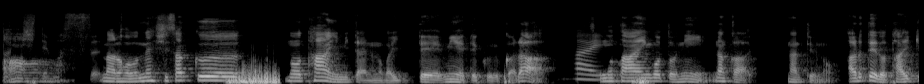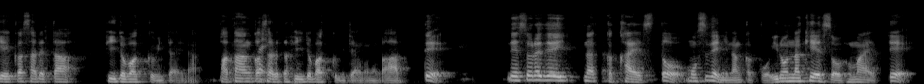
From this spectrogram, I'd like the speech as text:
たりしてます。なるほどね。施策の単位みたいなのが一定見えてくるから、はいその、単位ごとになんか、なんていうの、ある程度体系化されたフィードバックみたいな、パターン化されたフィードバックみたいなものがあって、で、それでなんか返すと、もうすでになんかこういろんなケースを踏まえて、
